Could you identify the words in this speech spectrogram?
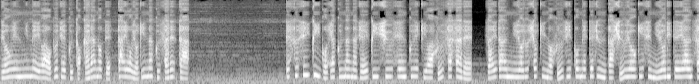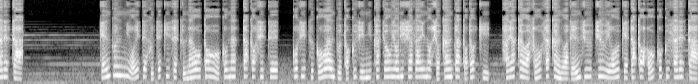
病院2名はオブジェクトからの撤退を余儀なくされた。SCP-507JP 周辺区域は封鎖され、財団による初期の封じ込め手順が収容技師により提案された。見聞において不適切な応答を行ったとして、後日公安部特事二課長より謝罪の書簡が届き、早川捜査官は厳重注意を受けたと報告された。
